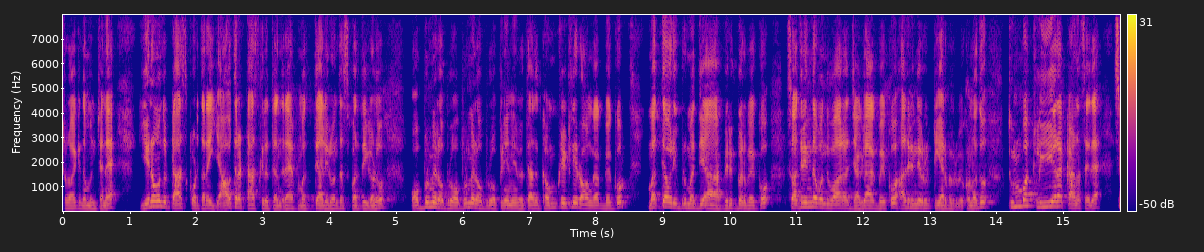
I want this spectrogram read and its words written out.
ಶುರು ಆಗಿನ ಮುಂಚೆನೆ ಏನೋ ಒಂದು ಟಾಸ್ಕ್ ಕೊಡ್ತಾರೆ. ಯಾವ ತರ ಟಾಸ್ಕ್ ಇರುತ್ತೆ ಅಂದ್ರೆ ಮತ್ತೆ ಅಲ್ಲಿರುವಂತ ಸ್ಪರ್ಧಿಗಳು, ಒಬ್ರ ಮೇಲೆ ಒಬ್ರು, ಒಬ್ರ ಮೇಲೆ ಒಬ್ರು ಒಪಿನಿಯನ್ ಇರುತ್ತೆ. ಅದು ಕಂಪ್ಲೀಟ್ಲಿ ರಾಂಗ್ ಆಗ್ಬೇಕು. ಮತ್ತೆ ಅವ್ರ ಮಧ್ಯೆ ಮಧ್ಯ ಬಿರುಗ್ ಬರಬೇಕು. ಸೊ ಅದರಿಂದ ಒಂದು ವಾರ ಜಗಳ ಆಗ್ಬೇಕು. ಅದರಿಂದ ಇವ್ರಿಗೆ ಟಿ ಆರ್ ಬರಬೇಕು ಅನ್ನೋದು ತುಂಬಾ ಕ್ಲಿಯರ್ ಆಗಿ ಕಾಣಿಸ್ತಾ ಇದೆ. ಸೊ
